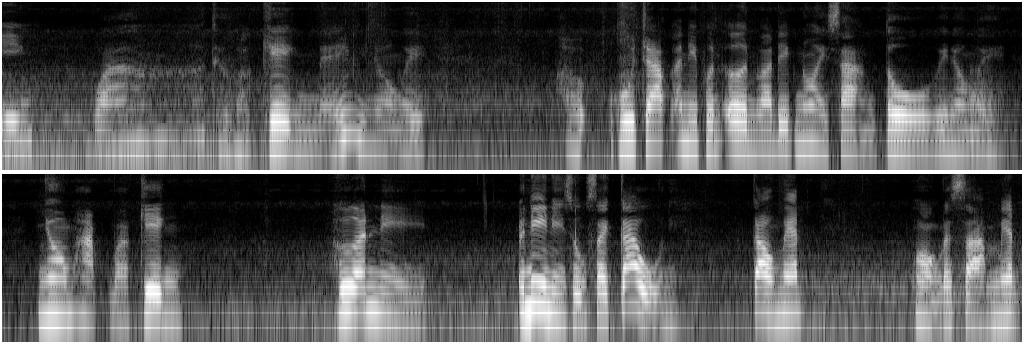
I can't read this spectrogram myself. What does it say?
เองว้าวถือว่าเก่งเนพี่น้องเอ้ยเขาฮู้จักอันนี้เพิ่นเอิ้นว่าเด็กน้อยสร้างโตพี่น้องเอ้ยยอมรับว่าเก่งเพื่อนนี่อันนี้นี่สงสัยเก้านี่เก้าเมตรห้องละสามเมตร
